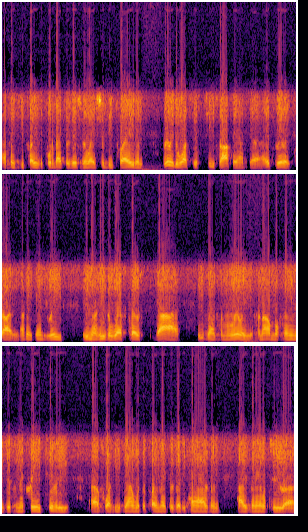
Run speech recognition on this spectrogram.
I think he plays the quarterback position the way it should be played. And really to watch this Chiefs offense, uh, it's really exciting. I think Andy Reid, even though he's a West Coast guy, he's done some really phenomenal things just in the creativity of what he's done with the playmakers that he has and how he's been able to uh,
